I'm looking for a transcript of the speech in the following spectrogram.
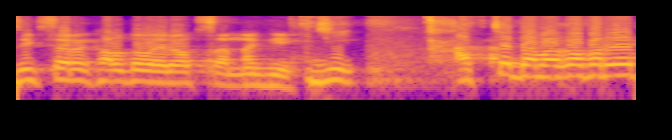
জিক্সারের খালতো ভাই রক্সার নাকি? জি আজকে দামা কভারের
